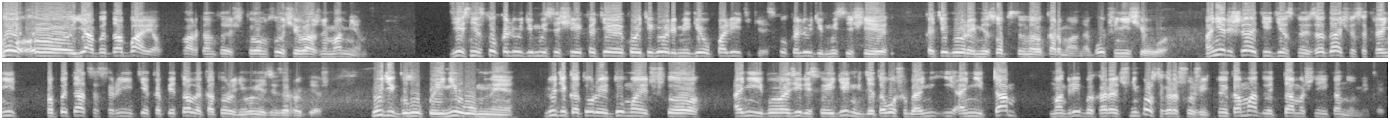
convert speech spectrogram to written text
Ну, э, я бы добавил, Марк Анатольевич, в том случае важный момент. Здесь не столько люди, мыслящие категориями геополитики, сколько люди, мыслящие категориями собственного кармана. Больше ничего. Они решают единственную задачу – сохранить, попытаться сохранить те капиталы, которые не вывезли за рубеж. Люди глупые, неумные, люди, которые думают, что они вывозили свои деньги для того, чтобы они, и они там могли бы хорошо, не просто хорошо жить, но и командовать тамошней экономикой.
